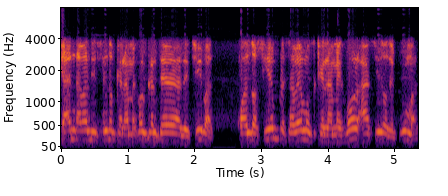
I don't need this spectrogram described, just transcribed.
ya andaban diciendo que la mejor cantera era de Chivas, cuando siempre sabemos que la mejor ha sido de Pumas.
